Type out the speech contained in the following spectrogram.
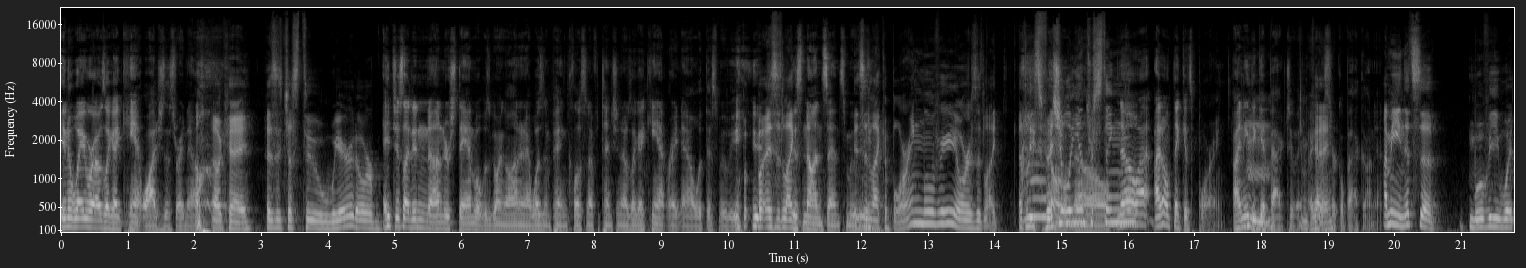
In a way where I was like, "I can't watch this right now." okay. Is it just too weird or It just I didn't understand what was going on, and I wasn't paying close enough attention. I was like, "I can't right now with this movie." but is it like this nonsense movie? is it like a boring movie or is it like at least visually know. interesting? No, I, I don't think it's boring. I need to get back to it. I got to circle back on it. I mean, it's a movie with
